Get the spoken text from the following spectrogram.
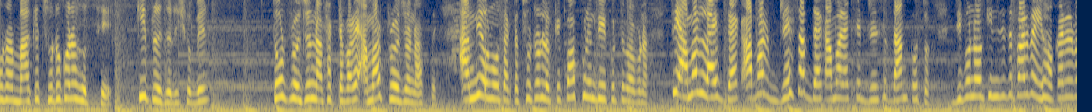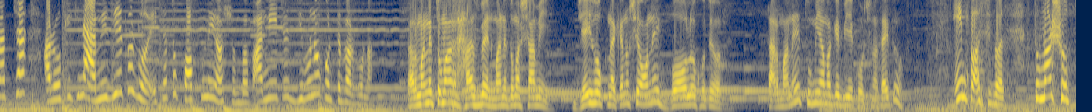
ওনার মাকে ছোট করা হচ্ছে। কি প্রয়োজন এসবের? তোর প্রয়োজন না থাকতে পারে, আমার প্রয়োজন আছে। আমি ওর মতো একটা ছোট লোককে কখনো বিয়ে করতে পারব না। তুই আমার লাইফ দেখ, আমার ড্রেস আপ দেখ, আমার একটা ড্রেসের দাম কত। জীবনে ও কিনে দিতে পারবে, এই হকারের বাচ্চা, আর ওকে কিনে আমি বিয়ে করব? এটা তো কখনোই অসম্ভব। আমি এটা জীবনেও করতে পারব না। তার মানে তোমার হাজবেন্ড মানে তোমার স্বামী, যেই হোক না কেন সে অনেক বড় লোক হতে হবে। তার মানে তুমি আমাকে বিয়ে করছ না, তাই তো? ইম্পসিবল তোমার সত্য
